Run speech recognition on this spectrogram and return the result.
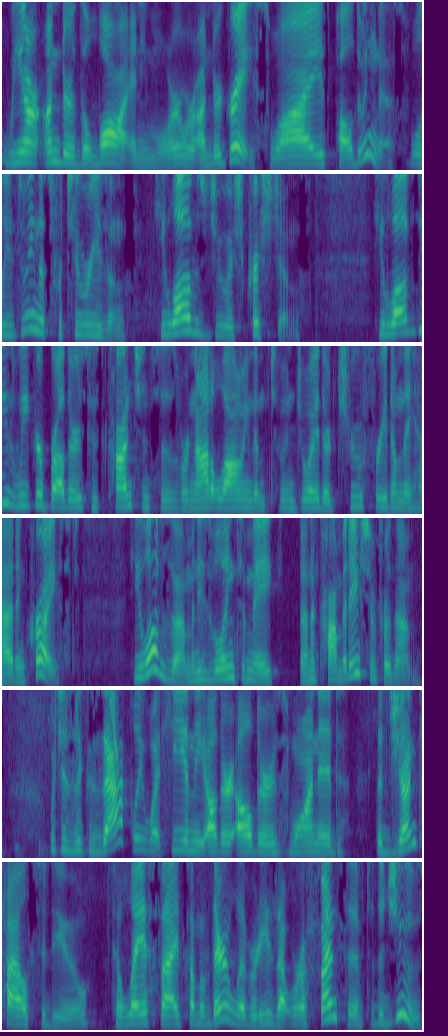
We aren't under the law anymore, we're under grace. Why is Paul doing this? Well, he's doing this for two reasons. He loves Jewish Christians. He loves these weaker brothers whose consciences were not allowing them to enjoy their true freedom they had in Christ. He loves them and he's willing to make an accommodation for them, which is exactly what he and the other elders wanted the Gentiles to do to lay aside some of their liberties that were offensive to the Jews.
